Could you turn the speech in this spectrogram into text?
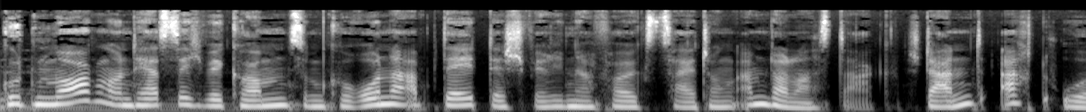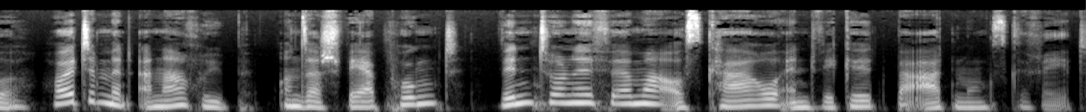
Guten Morgen und herzlich willkommen zum Corona-Update der Schweriner Volkszeitung am Donnerstag. Stand 8 Uhr. Heute mit Anna Rüb. Unser Schwerpunkt: Windtunnelfirma aus Karo entwickelt Beatmungsgerät.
